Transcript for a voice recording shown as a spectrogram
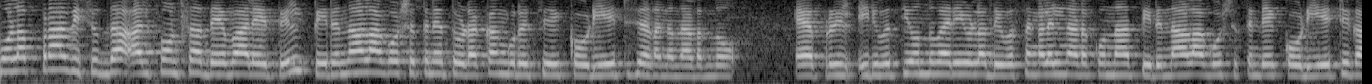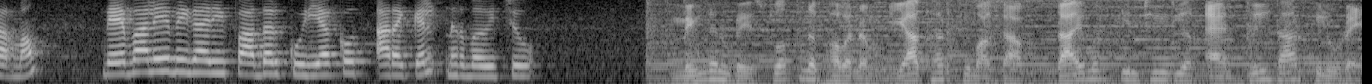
മുളപ്ര വിശുദ്ധ അൽഫോൺസ ദേവാലയത്തിൽ തിരുനാൾ ആഘോഷത്തിന് തുടക്കം കുറിച്ച് കൊടിയേറ്റ് ചടങ്ങ് നടന്നു. ഏപ്രിൽ ഇരുപത്തിയൊന്ന് വരെയുള്ള ദിവസങ്ങളിൽ നടക്കുന്ന തിരുനാൾ ആഘോഷത്തിന്റെ കൊടിയേറ്റ് കർമ്മം ദേവാലയ വികാരി ഫാദർ കുര്യാക്കോസ് അറയ്ക്കൽ നിർവഹിച്ചു. നിങ്ങളുടെ സ്വപ്ന ഭവനം യാഥാർത്ഥ്യമാക്കാം ഡയമണ്ട് ഇന്റീരിയർ ആൻഡ് ബിൽഡാർക്കിലൂടെ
